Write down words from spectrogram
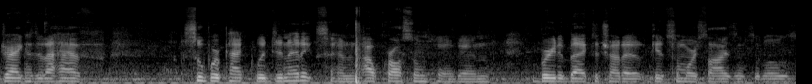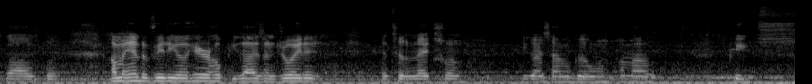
dragons that I have super packed with genetics and I'll cross them and then breed it back to try to get some more size into those guys. But I'm gonna end the video here. Hope you guys enjoyed it. Until the next one you guys have a good one. I'm out. Peace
